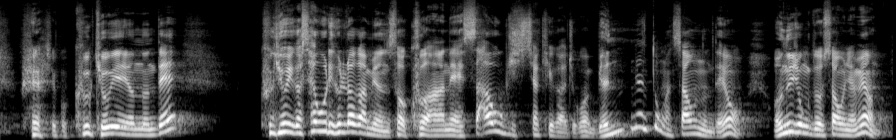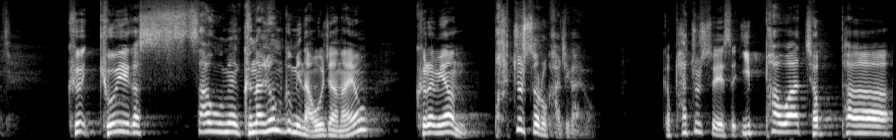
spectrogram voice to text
그래가지고 그 교회였는데 그 교회가 세월이 흘러가면서 그 안에 싸우기 시작해가지고 몇 년 동안 싸우는데요. 어느 정도 싸우냐면 그 교회가 싸우면 그날 현금이 나오잖아요. 그러면 파출소로 가져가요. 그러니까 파출소에서 입파와 접파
